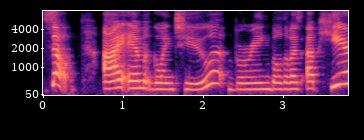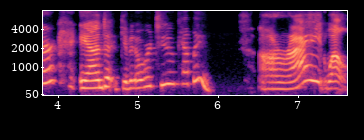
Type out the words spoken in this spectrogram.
So I am going to bring both of us up here and give it over to Kathleen. All right. Well,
